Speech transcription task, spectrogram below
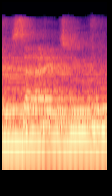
decide to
